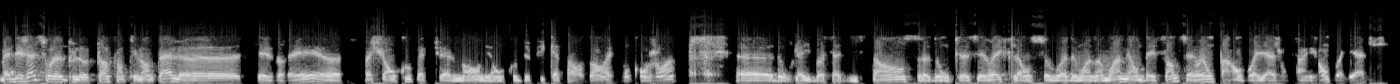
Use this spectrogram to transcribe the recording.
bah déjà sur le, le plan sentimental, euh, c'est vrai. euh, bah, je suis en couple actuellement. On est en couple depuis 14 ans avec mon conjoint. Euh, donc là, il bosse à distance. Donc c'est vrai que là, on se voit de moins en moins. Mais en décembre, c'est vrai, on part en voyage. On fait un grand voyage.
